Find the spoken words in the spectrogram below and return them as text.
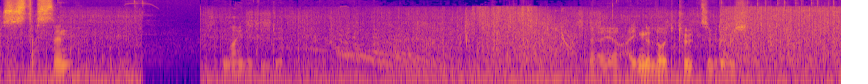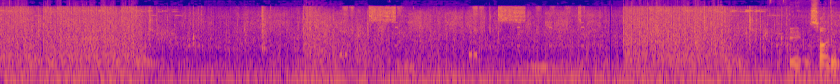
Was ist das denn? Meine Güte. Ja, ihre eigenen Leute töten sie wieder nicht. Okay, ich muss sagen,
